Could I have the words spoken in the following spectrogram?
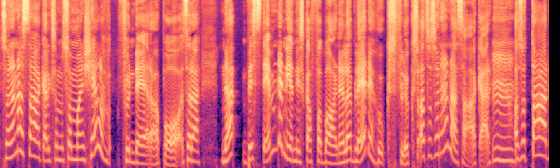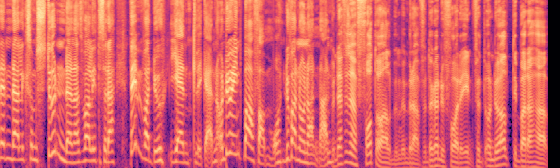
sådana saker liksom, som man själv funderar på. Sådär, när bestämde ni att ni skaffade barn eller blev det hux flux? Alltså sådana saker. Mm. Alltså ta den där liksom stunden att vara lite sådär, vem var du egentligen? Och du är inte bara fammo, du var någon annan. Men därför här fotoalbum är bra, för då kan du få det in. För om du alltid bara har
